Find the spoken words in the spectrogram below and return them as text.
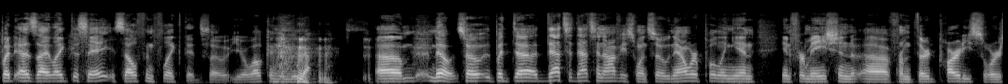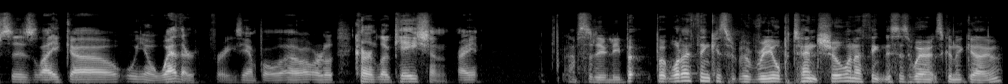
but as I like to say, self inflicted. So you're welcome to move um, no, so, but uh, that's, that's an obvious one. So now we're pulling in information uh, from third party sources like, uh, you know, weather, for example, uh, or current location, right? Absolutely. But but what I think is the real potential, and I think this is where it's going to go,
